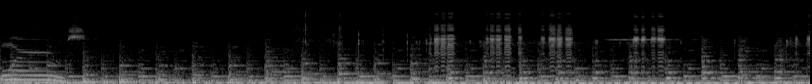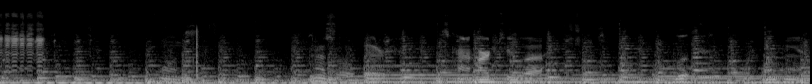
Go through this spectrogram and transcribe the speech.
Worms. To uh, look with one hand.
